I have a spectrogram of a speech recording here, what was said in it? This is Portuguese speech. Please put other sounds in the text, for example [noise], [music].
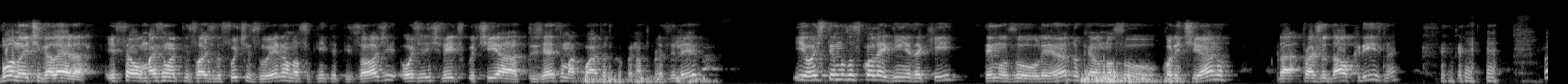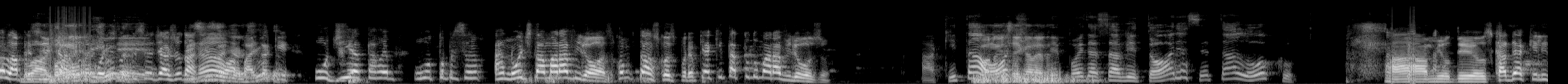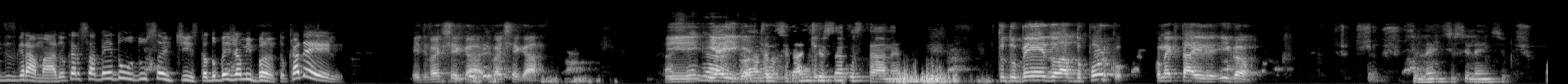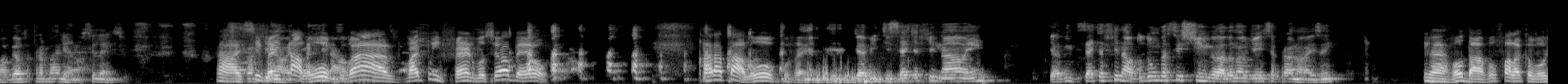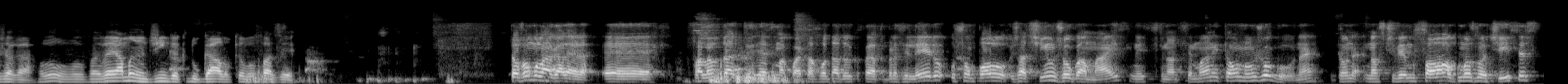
Boa noite, galera. Esse é o mais um episódio do Fute Zoeira, nosso quinto episódio. Hoje a gente veio discutir a 34 do Campeonato Brasileiro. E hoje temos os coleguinhas aqui. Temos o Leandro, que é o nosso corintiano, para ajudar o Cris, né? [laughs] Olá, preciso de ajuda. Não precisa de ajuda, precisa não, de rapaz. Ajuda? Aqui, o dia tá. Eu tô precisando. A noite tá maravilhosa. Como estão as coisas por aí? Porque aqui tá tudo maravilhoso. Aqui tá Boa ótimo. Noite, Depois dessa vitória, você tá louco. Ah, meu Deus. Cadê aquele desgramado? Eu quero saber do, do Santista, do Benjamin Banto. Cadê ele? Ele vai chegar, ele vai chegar. E, e, aí, Igor? É a velocidade que o Santos está, né? Tudo bem aí do lado do porco? Como é que tá, Igor? Silêncio, silêncio. O Abel tá trabalhando, silêncio. Ah, esse velho tá louco. Vai, vai pro inferno, você é o Abel. o cara tá louco, velho. Dia 27 é final, hein? Dia 27 é final. Todo mundo assistindo lá, dando audiência pra nós, hein? É, vou dar, vou falar que eu vou jogar. Vou, vou, vai a mandinga do Galo que eu vou fazer. Então vamos lá, galera. É, falando da 34 rodada do Campeonato Brasileiro, o São Paulo já tinha um jogo a mais nesse final de semana, então não jogou, né? Então né, nós tivemos só algumas notícias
